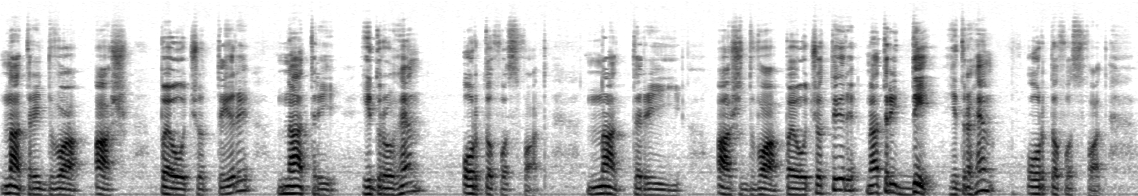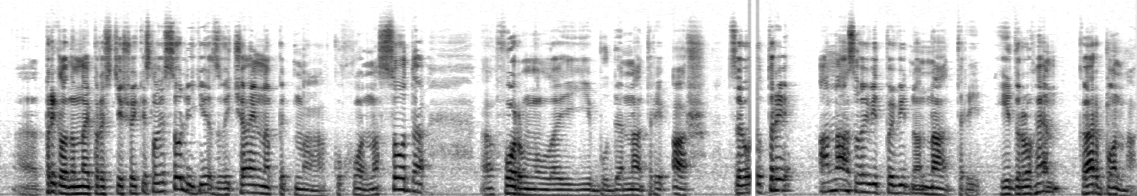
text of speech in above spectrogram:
Натрій 2H PO4, натрій гідроген ортофосфат. Натрій H2 PO4, натрій дигідроген ортофосфат. Е, Прикладом найпростішої кислої солі є звичайна питна кухонна сода. Е, Формула її буде натрій HCO3, а назва відповідно натрій гідроген карбонат.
